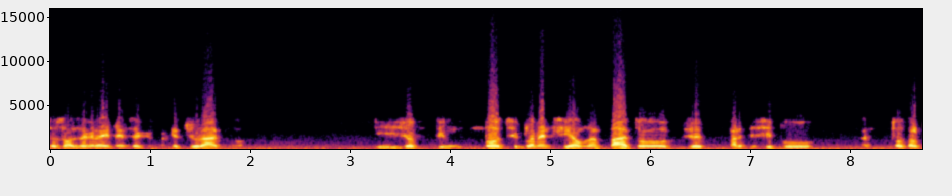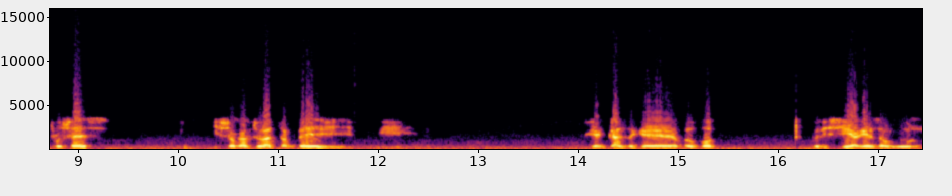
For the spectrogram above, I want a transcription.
tots els agraïments a aquest jurat, no? I jo tinc un vot simplement si hi ha un empat o jo participo en tot el procés i sóc el jurat també i, i, i en cas de que el meu vot vull dir, si hi hagués algun,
